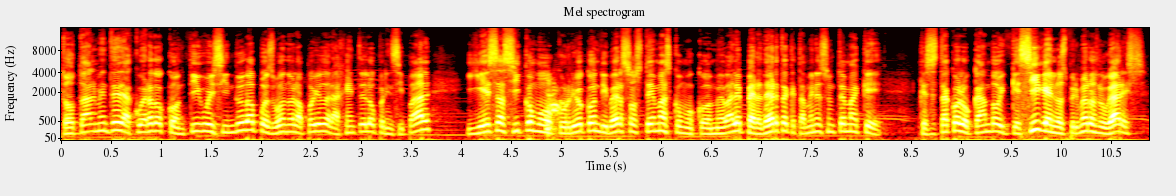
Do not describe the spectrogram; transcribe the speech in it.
Totalmente de acuerdo contigo y sin duda, pues bueno, el apoyo de la gente es lo principal y es así como ocurrió con diversos temas como con Me Vale Perderte, que también es un tema que, que se está colocando y que sigue en los primeros lugares.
